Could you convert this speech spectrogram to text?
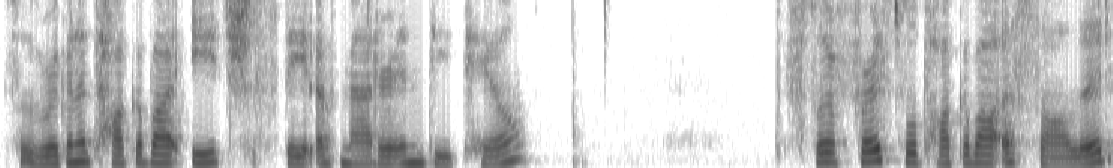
So we're going to talk about each state of matter in detail. So first we'll talk about a solid.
